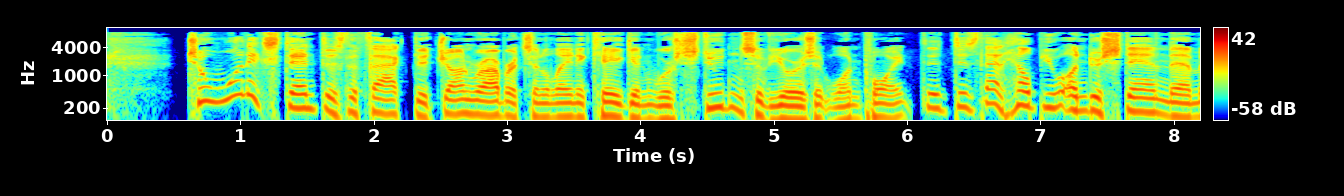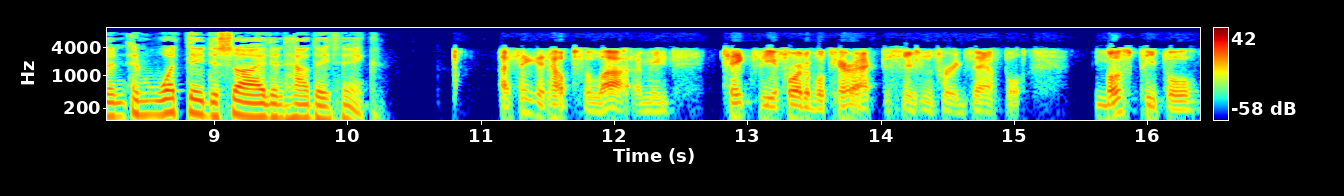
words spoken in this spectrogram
to what extent does the fact that John Roberts and Elena Kagan were students of yours at one point, does that help you understand them and, and what they decide and how they think? I think it helps a lot. I mean, Take the Affordable Care Act decision, for example. Most people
